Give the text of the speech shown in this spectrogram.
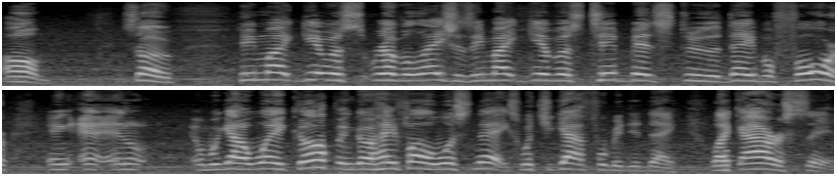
Um, so he might give us revelations. He might give us tidbits through the day before, and and, and, and we got to wake up and go, "Hey, Father, what's next? What you got for me today?" Like Iris said.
